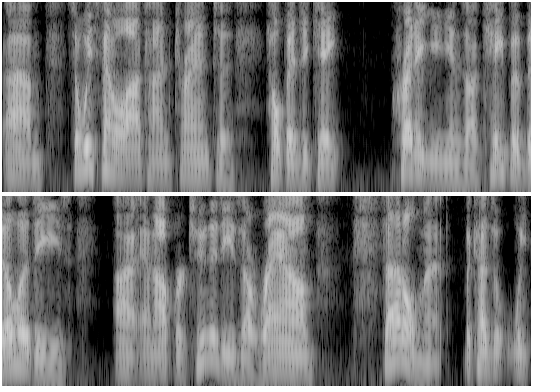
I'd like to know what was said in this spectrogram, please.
um, so we spent a lot of time trying to help educate credit unions on capabilities uh, and opportunities around settlement because we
